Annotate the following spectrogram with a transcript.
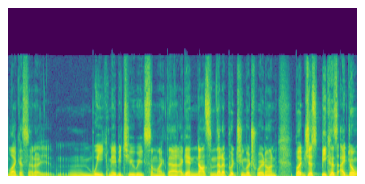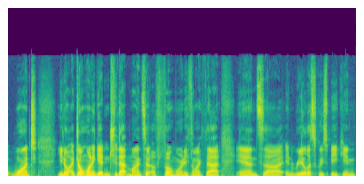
like I said, a mm, week, maybe two weeks, something like that. Again not something that I put too much weight on, but just because I don't want, you know, I don't want to get into that mindset of FOMO or anything like that. And uh, and realistically speaking,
